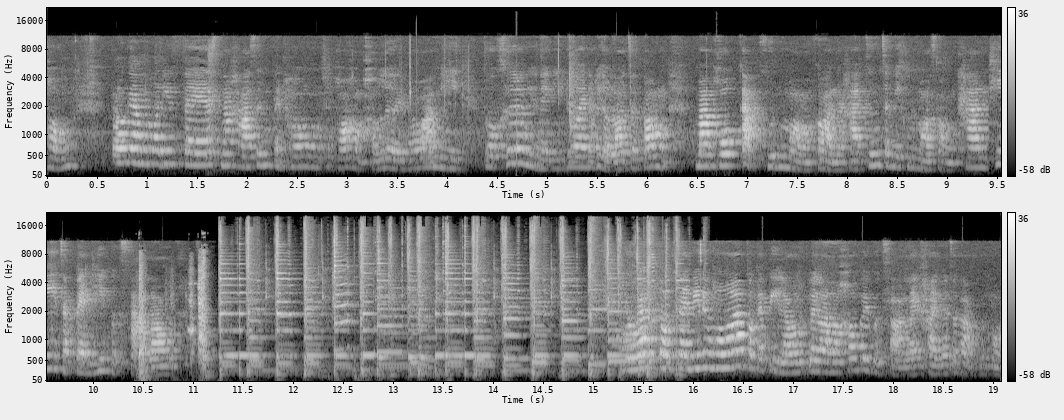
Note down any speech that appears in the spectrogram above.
ของโปรแกรม Body Face นะคะ ซึ่งเป็นห้องเฉพาะของเขาเลย เพราะว่ามีตัวเครื่องอยู่ในนี้ด้วยนะเดี๋ยวเราจะต้องมาพบกับคุณหมอก่อนนะคะ ซึ่งจะมีคุณหมอสองท่านที่จะเป็นที่ปรึกษาเรา กใจนิดนึงเพราะว่าปกติแล้วเวลาเราเข้าไปปรึกษาอะไรใครก็จะแบบคุณหมอ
